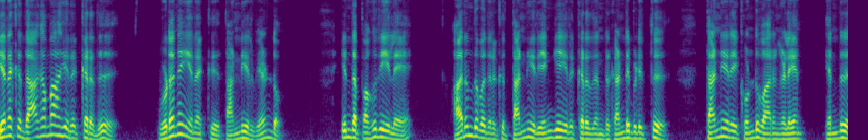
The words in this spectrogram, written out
எனக்கு தாகமாக இருக்கிறது. உடனே எனக்கு தண்ணீர் வேண்டும். இந்த பகுதியிலே அருந்துவதற்கு தண்ணீர் எங்கே இருக்கிறது என்று கண்டுபிடித்து தண்ணீரை கொண்டு வாருங்களேன் என்று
